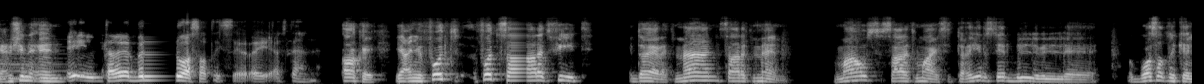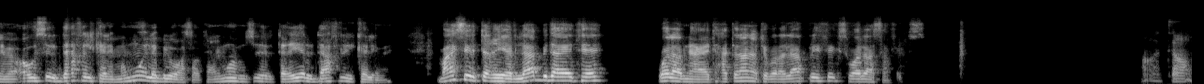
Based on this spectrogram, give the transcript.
يعني شنو ان اي التغير بالوسط يصير. اي افتهم أوكي. يعني فوت فوت صارت فيت تغيرت مان صارت مان ماوس صارت مايس التغيير يصير بال... بال... بوسط الكلمة أو يصير بداخل الكلمة مو إلا بالوسط. يعني مو يصير تغيير بداخل الكلمة. ما يصير تغيير لا بدايتها ولا بنهايتها حتى لا نعتبرها لا بريفكس ولا سافكس en attends,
